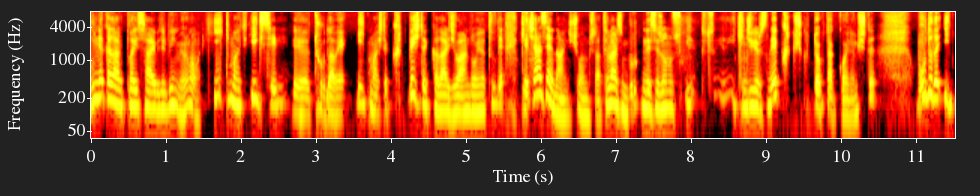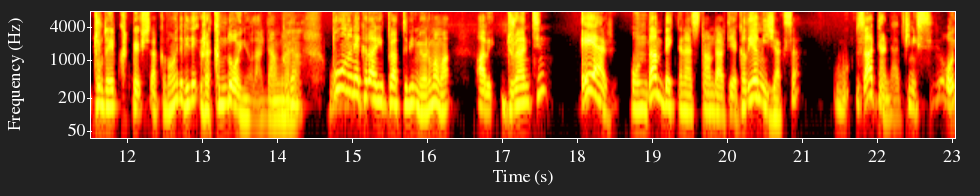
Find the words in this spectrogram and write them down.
Bu ne kadar pay sahibidir bilmiyorum ama ilk maç, ilk seri e, turda ve ilk maçta 45 dakikalar civarında oynatıldı. Geçen sene de aynı şey olmuştu. Hatırlarsın Brooklyn'de sezonun ikinci yarısında hep 43-44 dakika oynamıştı. Burada da ilk turda hep 45 dakika oynadı. Bir de rakımda oynuyorlar Denver'da. Bu onu ne kadar yıprattı bilmiyorum ama abi Durant'in eğer ondan beklenen standartı yakalayamayacaksa zaten yani Phoenix o,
